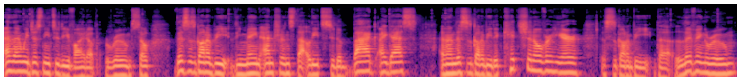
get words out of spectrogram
and then we just need to divide up rooms. So this is gonna be the main entrance that leads to the back, I guess. And then this is going to be the kitchen over here. This is going to be the living room.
